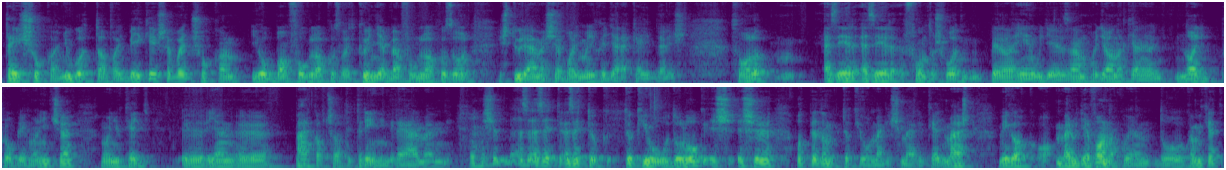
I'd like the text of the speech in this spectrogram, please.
te is sokkal nyugodtabb vagy békésebb vagy, sokkal jobban foglalkozol, vagy könnyebben foglalkozol, és türelmesebb vagy mondjuk a gyerekeiddel is. Szóval ezért, ezért fontos volt, például én úgy érzem, hogy annak ellenére, hogy nagy probléma nincsen, mondjuk egy ö, ilyen ö, párkapcsolati tréningre elmenni. Uh-huh. És ez, ez egy, ez egy tök, tök jó dolog, és, és ö, ott például tök jól megismerjük egymást, még a, a, mert ugye vannak olyan dolgok, amiket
